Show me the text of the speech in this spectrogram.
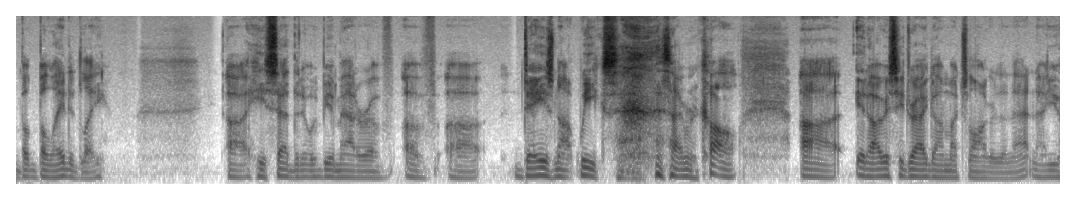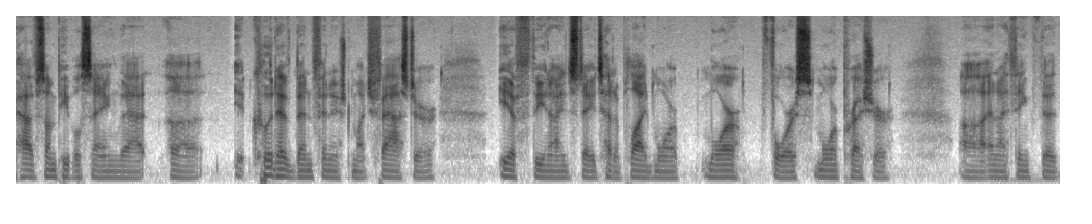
b- belatedly, uh, he said that it would be a matter of of uh, days, not weeks, as I recall. Uh, it obviously dragged on much longer than that. Now you have some people saying that uh, it could have been finished much faster if the United States had applied more more force, more pressure. Uh, and I think that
